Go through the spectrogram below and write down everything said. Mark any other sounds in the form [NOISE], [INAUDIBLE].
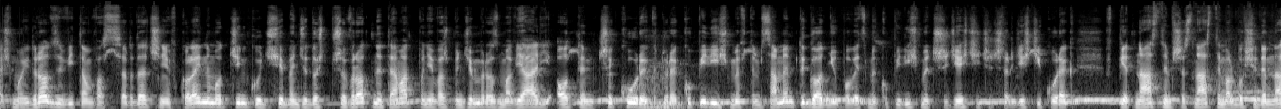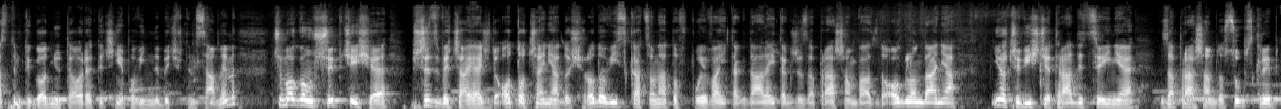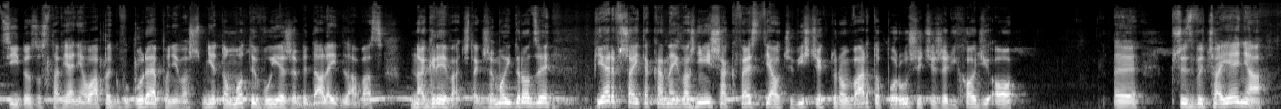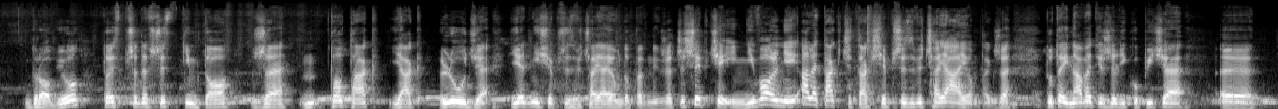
Cześć moi drodzy, witam Was serdecznie w kolejnym odcinku. Dzisiaj będzie dość przewrotny temat, ponieważ będziemy rozmawiali o tym, czy kury, które kupiliśmy w tym samym tygodniu, powiedzmy kupiliśmy 30 czy 40 kurek w 15, 16 albo 17 tygodniu, teoretycznie powinny być w tym samym, czy mogą szybciej się przyzwyczajać do otoczenia, do środowiska, co na to wpływa i tak dalej. Także zapraszam Was do oglądania. I oczywiście tradycyjnie zapraszam do subskrypcji, do zostawiania łapek w górę, ponieważ mnie to motywuje, żeby dalej dla Was nagrywać. Także moi drodzy, pierwsza i taka najważniejsza kwestia, oczywiście, którą warto poruszyć, jeżeli chodzi o e, przyzwyczajenia drobiu, to jest przede wszystkim to, że to tak jak ludzie. Jedni się przyzwyczajają do pewnych rzeczy szybciej, inni wolniej, ale tak czy tak się przyzwyczajają. Także tutaj nawet jeżeli kupicie e,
